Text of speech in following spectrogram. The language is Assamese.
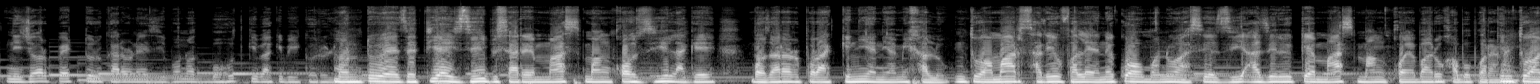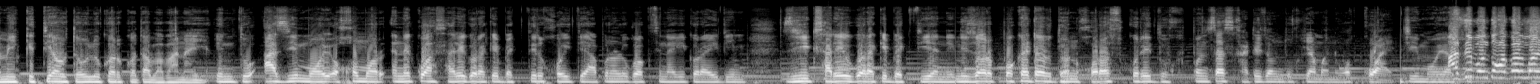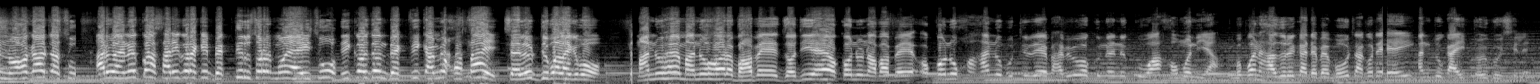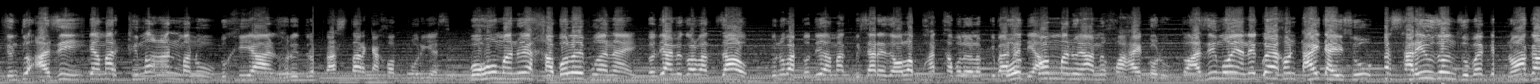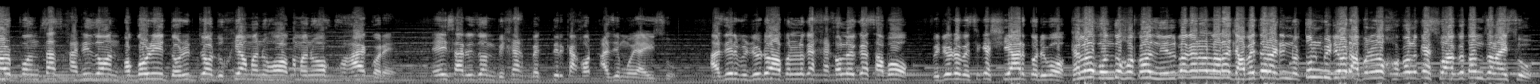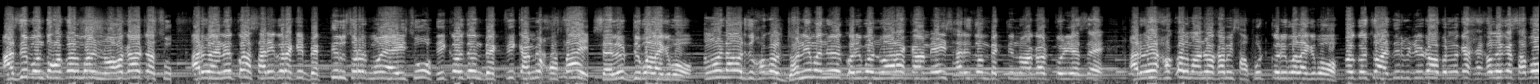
নিজৰ পেটটোৰ কাৰণে জীৱনত বহুত কিবা কিবি কৰিলো। মনটোৱে যেতিয়াই যি বিচাৰে মাছ মাংস যি লাগে বজাৰৰ পৰা কিনি আনি আমি খালো। কিন্তু আমাৰ চাৰিওফালে এনেকুৱাও মানুহ আছে যি আজিলৈকে মাছ মাংস এবাৰো খাব পৰা কিন্তু আমি কেতিয়াও তেওঁলোকৰ কথা ভবা নাই। কিন্তু আজি মই অসমৰ এনেকুৱা চাৰিগৰাকী ব্যক্তিৰ সৈতে আপোনালোকক চিনাকি কৰাই দিম যি চাৰিওগৰাকী ব্যক্তিয়ে নিজৰ পকেটৰ ধন খৰচ কৰি পঞ্চাছ ষাঠিজন দুখীয়া মানুহক খুৱায়। যি মই আজি বন্ধুসকল মই নগাঁৱত আছো। আৰু এনেকুৱা চাৰিগৰাকী ব্যক্তিৰ ওচৰত মই আহিছো। যিকেইজন ব্যক্তিক আমি সঁচাই চেলুট দিব লাগিব। মানুহে মানুহৰ ভাবে যদিহে অকণো নাভাবে অকণো সহানুভূতিৰে ভাবিব কোনেনো কোৱা সমনীয়া। ভূপেন হাজৰিকাদেৱে বহুত আগতে এই গানটো গাই থৈ গৈছিলে। কিন্তু আজি আমাৰ কিমান মানুহ দুখীয়া দৰিদ্ৰ ৰাস্তাৰ কাষত পৰি আছে। বহু মানুহে খাবলৈ পোৱা নাই। যদি আমি কৰবাত যাওঁ কোনোবা যদিও আমাক বিচাৰে যে অলপ ভাত খাবলৈ অলপ কিবা কম মানুহে আমি সহায় কৰো। তো আজি মই এনেকুৱা এখন ঠাইত আহিছো চাৰিওজন যুৱকে নগাঁৱৰ পঞ্চাছ ষাঠিজন অগৰী দৰিদ্ৰ দুখীয়া মানুহক মানুহক সহায় কৰে। এই চাৰিজন বিশেষ ব্যক্তিৰ কাষত আজি মই আহিছো। আজিৰ ভিডিঅ'টো আপোনালোকে শেষলৈকে চাব। ভিডিঅ'টো বেছিকে শ্বেয়াৰ কৰিব। হেল্ল' বন্ধুসকল নীলবাগানৰ ল'ৰা জাভেদৰ এটি নতুন ভিডিঅ'ত আপোনালোক সকলোকে স্বাগতম জনাইছো। আজি বন্ধুসকল মই নগাঁৱত আছো আৰু এনেকুৱা চাৰিগৰাকী ব্যক্তিৰ ওচৰত মই আহিছো। যিকেইজন ব্যক্তিক আমি সঁচাই চেলুট দিব লাগিব। ডাঙৰ ডাঙৰ যিসকল ধনী মানুহে কৰিব নোৱাৰা কাম এই চাৰিজন ব্যক্তি নগাঁৱত কৰি আছে। আৰু এই সকল মানুহক আমি চাপোৰ্ট কৰিব লাগিব। মই কৈছো আজিৰ ভিডিঅ'টো আপোনালোকে শেষলৈকে চাব।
